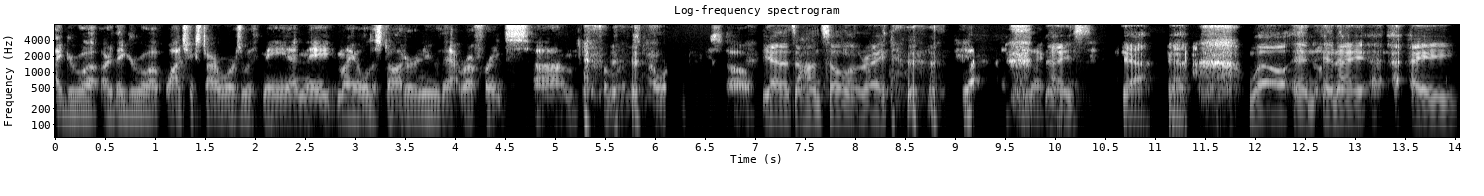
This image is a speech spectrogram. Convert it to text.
I grew up, or they grew up watching Star Wars with me, and they, my oldest daughter knew that reference um, from one of the Star Wars movies. So yeah, that's a Han Solo, right? yeah, exactly. Nice. Yeah, yeah. Well, and and I I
